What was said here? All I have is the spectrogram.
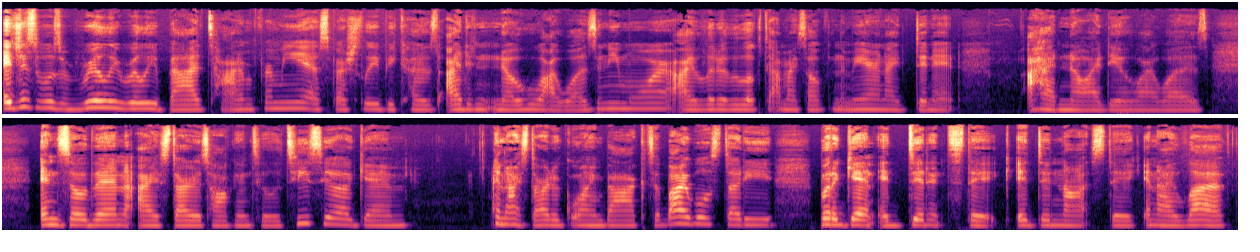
it just was really, really bad time for me, especially because I didn't know who I was anymore. I literally looked at myself in the mirror and I didn't. I had no idea who I was. And so then I started talking to Leticia again and I started going back to Bible study, but again, it didn't stick. It did not stick, and I left.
